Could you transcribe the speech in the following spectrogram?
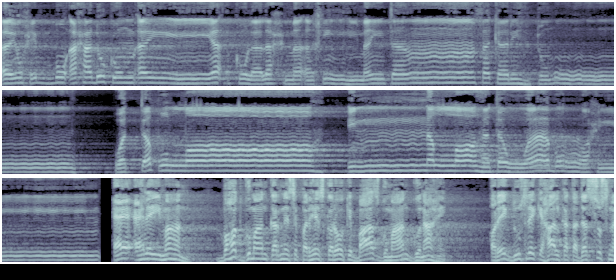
ايحب احدكم ان ياكل لحم اخيه ميتا فكرهتموه واتقوا اللہ ان اللہ تواب رحیم اے اہل ایمان، بہت گمان کرنے سے پرہیز کرو کہ بعض گمان گناہ ہیں اور ایک دوسرے کے حال کا تجسس نہ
